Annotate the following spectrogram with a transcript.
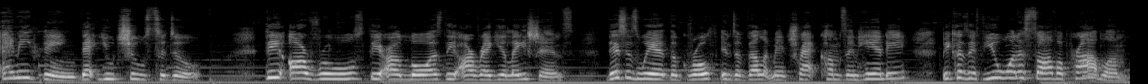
anything that you choose to do. There are rules, there are laws, there are regulations. This is where the growth and development track comes in handy because if you want to solve a problem,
